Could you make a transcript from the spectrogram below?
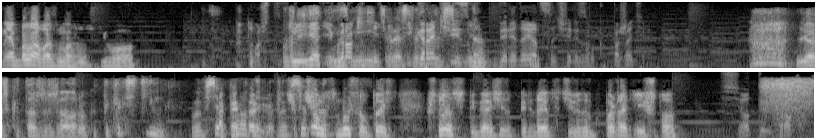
меня была возможность его Может, Влиять, игрок, игрочизм передается через рукопожатие? Лешка тоже жал руку. Ты как Стинг. Вы все А как, продали. в Вы все чем продали. смысл? То есть, что значит игрочизм передается через рукопожатие? И что? Все, ты игрок.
